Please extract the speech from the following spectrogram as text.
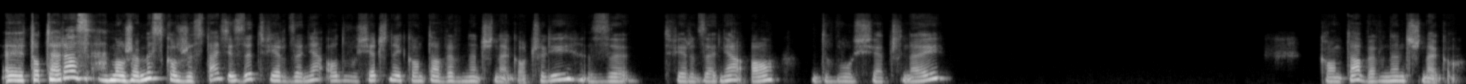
E, To teraz możemy skorzystać z twierdzenia o dwusiecznej kąta wewnętrznego, czyli z twierdzenia o dwusiecznej kąta wewnętrznego.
